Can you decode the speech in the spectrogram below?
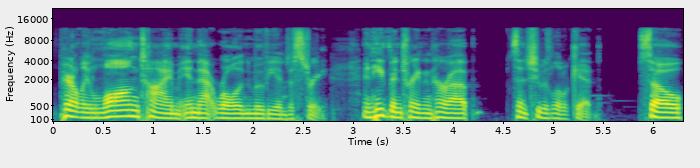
apparently, long time in that role in the movie industry, and he'd been training her up since she was a little kid. So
